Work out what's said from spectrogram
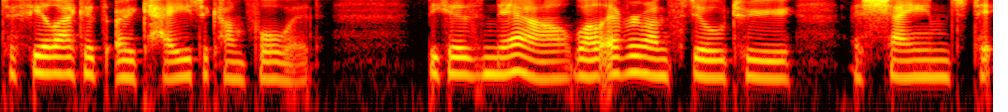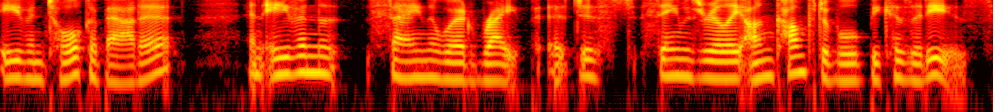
to feel like it's okay to come forward because now, while everyone's still too ashamed to even talk about it, and even the, saying the word rape, it just seems really uncomfortable because it is.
